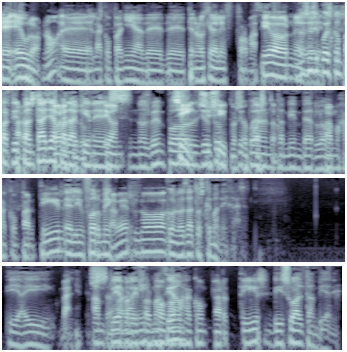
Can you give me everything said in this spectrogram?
eh, euros, ¿no? Eh, la compañía de, tecnología de la información. No sé si puedes compartir pantalla para quienes nos ven por YouTube por que puedan también verlo. Vamos a compartir el informe a verlo. con los datos que manejas. Y ahí vale, pues ampliamos la información. Vamos a compartir visual también.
